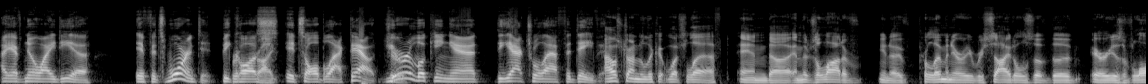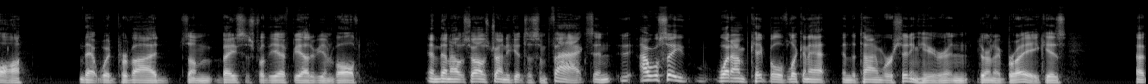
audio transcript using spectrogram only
I have no idea if it's warranted because Right. it's all blacked out. You're looking at the actual affidavit. I was trying to look at what's left, and uh, and there's a lot of you know preliminary recitals of the areas of law that would provide some basis for the FBI to be involved. And then I was, so I was trying to get to some facts. And I will say what I'm capable of looking at in the time we're sitting here and during a break is uh,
